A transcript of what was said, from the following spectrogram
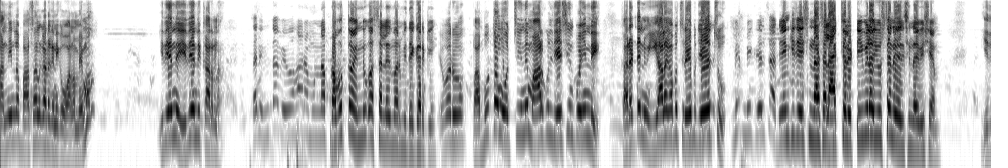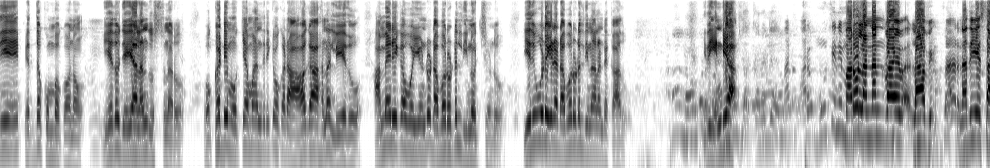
మంది ఇంట్లో బాసనలు కడగనికి వాళ్ళం మేము? ఇదేంది ఇదేంది కారణం? సరే ఇంత వ్యవహారం ఉన్న ప్రభుత్వం ఎందుకు వస్తలేదు మరి మీ దగ్గరికి? ఎవరు? ప్రభుత్వం వచ్చింది మార్కులు చేసింది పోయింది. కరెక్టే నువ్వు ఇవాళ కాబట్టి రేపు చేయొచ్చు. మీకు తెలుసా దేనికి చేసింది అసలు? యాక్చువల్లీ టీవీలో చూస్తేనే తెలిసింది విషయం. ఇది పెద్ద కుంభకోణం. ఏదో చేయాలని చూస్తున్నారు. ఒకటి ముఖ్యమంత్రికి ఒకటి అవగాహన లేదు. అమెరికా పోయిండు డబ్బు రొట్టెలు తినొచ్చిండు. ఇది కూడా ఇక్కడ డబ్బు రొట్టెలు తినాలంటే కాదు. ఇది ఇండియా. మూసిని మరో లండన్ నది చేస్తా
